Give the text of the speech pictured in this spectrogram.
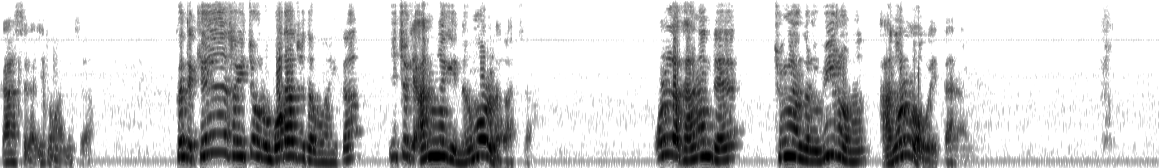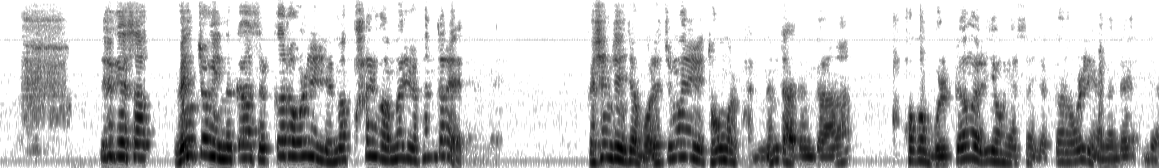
가스가 이동하면서. 근데 계속 이쪽으로 몰아주다 보니까 이쪽에 압력이 너무 올라갔어. 올라가는데 중요한 거는 위로는 안 올라오고 있다는 거예요 이렇게 해서 왼쪽에 있는 가스를 끌어올리려면 팔과 머리를 흔들어야 되는 거예요 그 심지어 이제 모래주머니 도움을 받는다든가 혹은 물병을 이용해서 이제 끌어올리는 건데 이제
